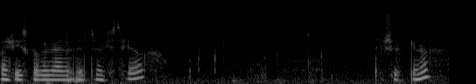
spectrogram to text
Kanskje jeg skal bygge en utvekst her. Til kjøkkenet.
